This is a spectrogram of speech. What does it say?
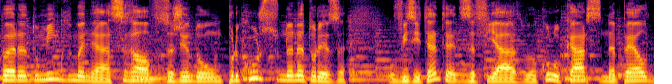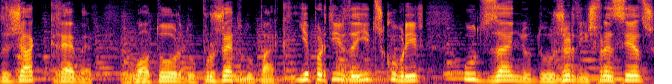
Para domingo de manhã, Serralves agendou um percurso na natureza. O visitante é desafiado a colocar-se na pele de Jacques Kreber, o autor do projeto do parque, e a partir daí descobrir o desenho dos jardins franceses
